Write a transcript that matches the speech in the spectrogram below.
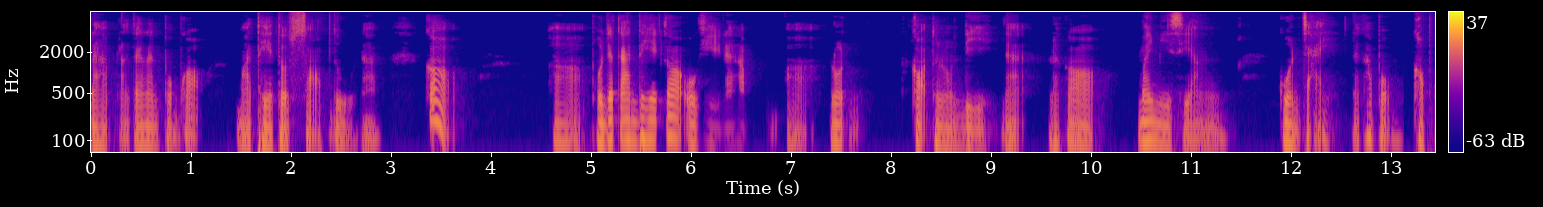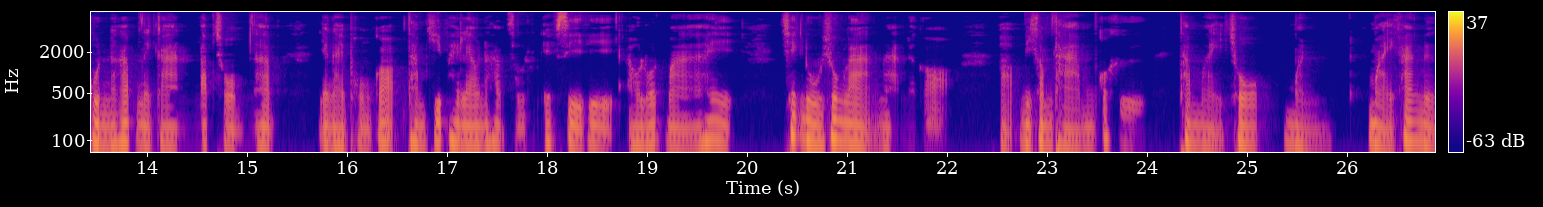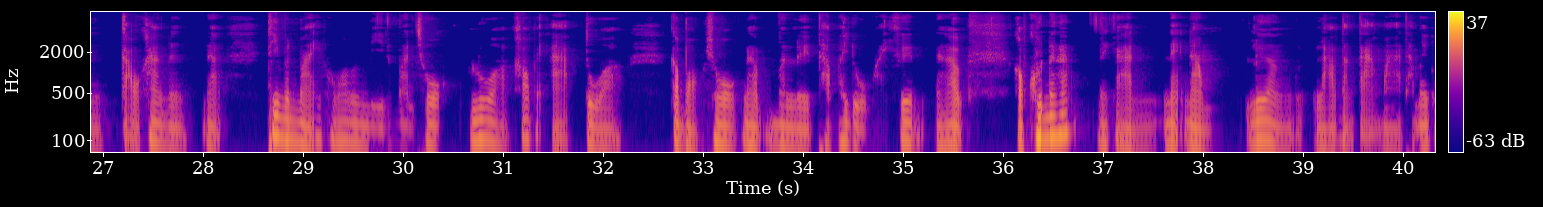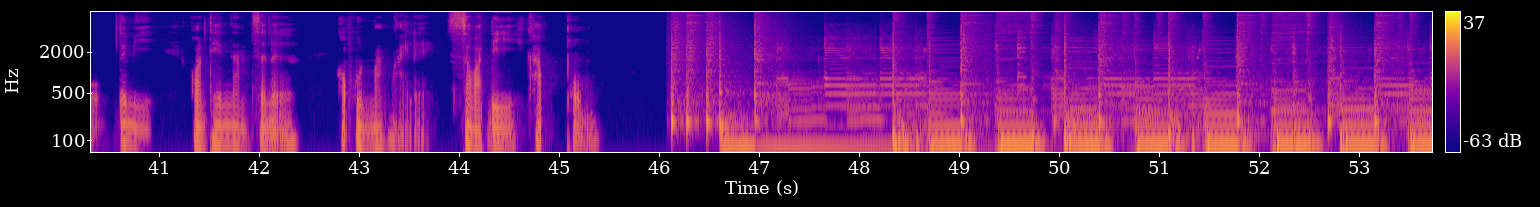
นะครับ หลังจากนั้นผมก็มาเทสทดสอบดูนะครับ ก็ผลจากการเทสก็โอเคนะครับรถเกาะถนนดีนะแล้วก็ไม่มีเสียงกวนใจนะครับผมขอบคุณนะครับในการรับชมนะครับยังไงผมก็ทำคลิปให้แล้วนะครับสำหรับ FC ที่เอารถมาให้เช็คดูช่วงล่างนะแล้วก็ มีคำถามก็คือทำไมโชคมันใหม่ข้างหนึ่งเก่าข้างหนึ่งนะที่มันใหม่เพราะว่ามันมีน้ำมันโชครั่วเข้าไปอาบตัวกระบอกโชคนะครับ มันเลยทำให้ดูใหม่ขึ้นนะครับ ขอบคุณนะครับในการแนะนำเรื่องราวต่างๆ มาทำให้ผมได้มีคอนเทนต์นำเสนอขอบคุณมากมายเลย สวัสดีครับผม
